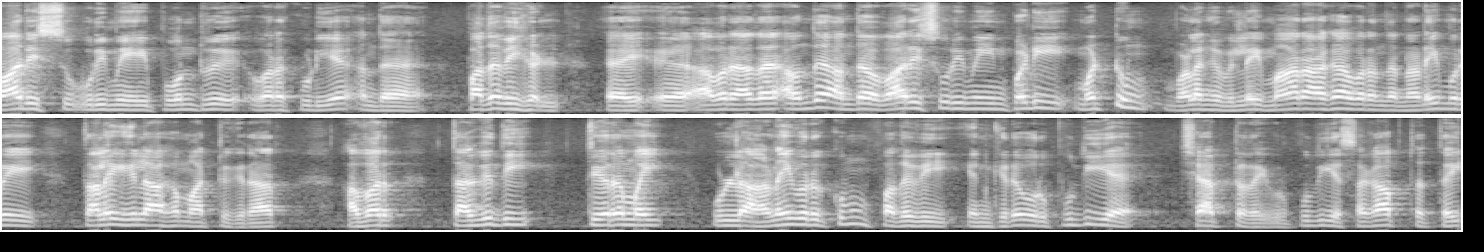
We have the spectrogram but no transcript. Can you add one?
வாரிசு உரிமையை போன்று வரக்கூடிய அந்த பதவிகள் அவர் அதை வந்து அந்த வாரிசு உரிமையின்படி மட்டும் வழங்கவில்லை. மாறாக அவர் அந்த நடைமுறையை தலைகீழாக மாற்றுகிறார். அவர் தகுதி திறமை உள்ள அனைவருக்கும் பதவி என்கிற ஒரு புதிய சாப்டரை ஒரு புதிய சகாப்தத்தை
